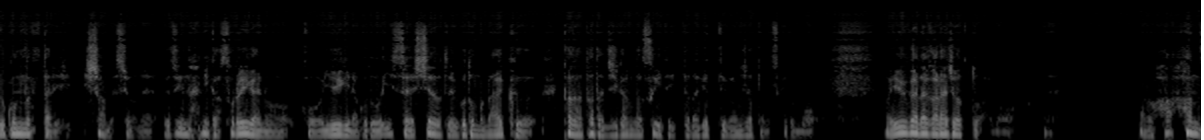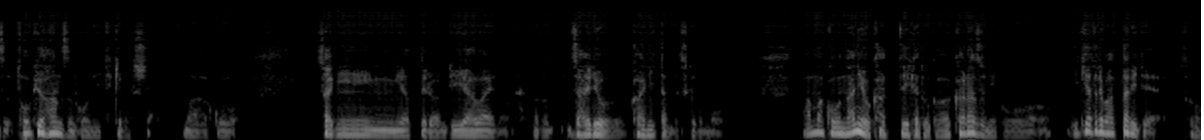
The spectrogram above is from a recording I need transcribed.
横になってたりしたんですよね。別に何かそれ以外のこう有意義なことを一切してたということもなく、ただただ時間が過ぎていっただけっていう感じだったんですけども、まあ、夕方からちょっとあの、ね、あの、ハンズ、東急ハンズの方に行ってきました。まあ、こう、最近やってる DIY の、ね、なんか材料を買いに行ったんですけども、あんまこう何を買っていいかとか分からずに、こう、行き当たりばったりで、その、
